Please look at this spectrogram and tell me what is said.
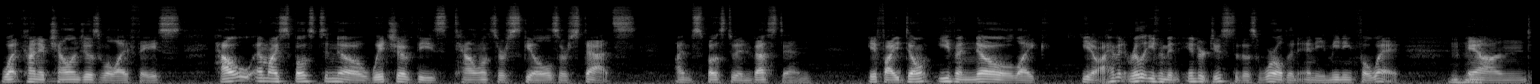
What kind of challenges will I face? How am I supposed to know which of these talents or skills or stats I'm supposed to invest in if I don't even know, like, you know, I haven't really even been introduced to this world in any meaningful way. Mm-hmm. And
